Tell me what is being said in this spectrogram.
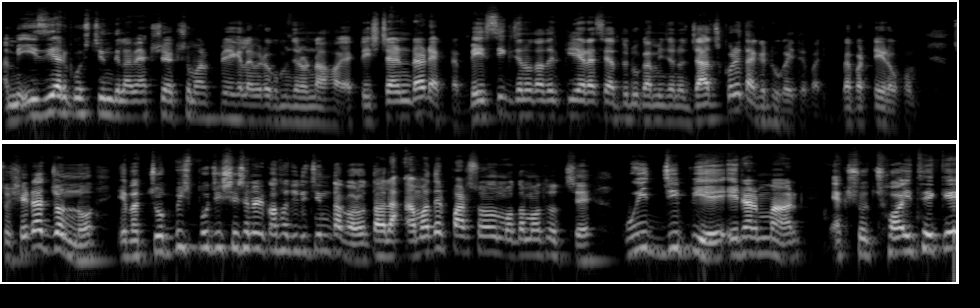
আমি ইজিয়ার কোশ্চেন দিলাম, একশো একশো মার্ক পেয়ে গেলাম, এরকম যেন না হয়। একটা স্ট্যান্ডার্ড একটা বেসিক যেন তাদের ক্লিয়ার আছে, এতটুকু আমি যেন জাজ করে তাকে ঢুকাইতে পারি। ব্যাপারটা এরকম। সো সেটার জন্য এবার চব্বিশ পঁচিশ সেশনের কথা যদি চিন্তা করো, তাহলে আমাদের পার্সোনাল মতামত হচ্ছে উইথ জিপিএ এটার মার্ক একশো ছয় থেকে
